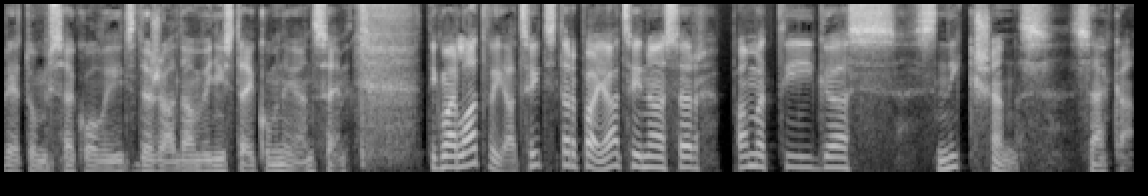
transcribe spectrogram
rietumi seko līdz dažādām viņa izteikumu niansēm. Tikmēr Latvijā cits starpā jācīnās ar pamatīgās snikšanas sekām.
